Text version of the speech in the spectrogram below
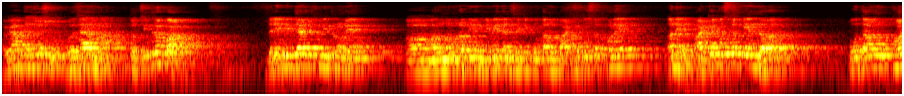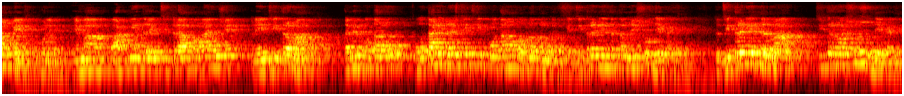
હવે આપણે જોઈશું બજારમાં તો ચિત્રપાઠ દરેક વિદ્યાર્થી મિત્રોને મારું નમ્ર નિવેદન છે કે પોતાનું પાઠ્યપુસ્તક ખોલે અને પાઠ્યપુસ્તકની અંદર પોતાનું ફ્રન્ટ પેજ ખોલે. એમાં પાઠની અંદર એક ચિત્ર આપવામાં આવ્યું છે અને એ ચિત્રમાં તમે પોતાનું પોતાની દ્રષ્ટિથી પોતાનું અવલોકન કરો કે ચિત્રની અંદર તમને શું દેખાય છે. તો ચિત્રની અંદરમાં ચિત્રમાં શું શું દેખાય છે?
